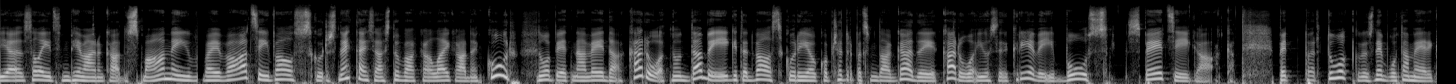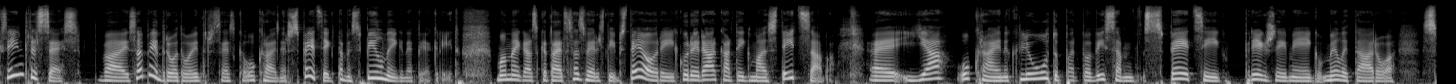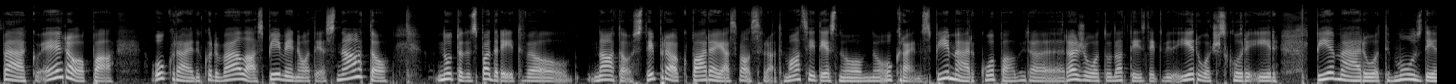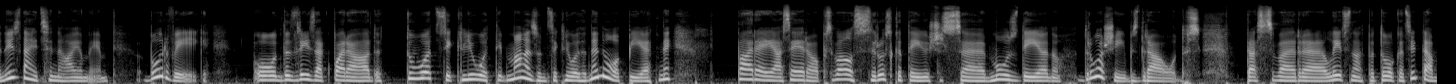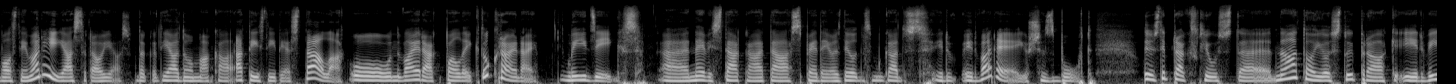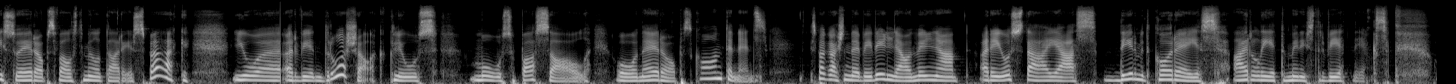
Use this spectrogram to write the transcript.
ja salīdzinām, piemēram, kādu Spāniju vai Vāciju, valstis, kuras netaisās tuvākā laikā nekur nopietnā veidā karot, nu, dabīgi, tad valsts, kur jau kopš 14. gada ir karojusi ar Krieviju, būs spēcīgāka. Bet par to, ka tas nebūtu Amerikas interesēs vai sabiedroto interesēs, ka Ukraina ir spēcīga, tam es pilnīgi nepiekrītu. Man liekas, ka tā ir sazvērstības teorija, kur ir ārkārtīgi maz ticama. Ja Ukraina kļūtu par pavisam spēcīgu priekšzīmīgu militāro spēku Eiropā, Ukraina, kur vēlās pievienoties NATO, nu, tad tas padarītu vēl NATO stiprāku. Pārējās valsts varētu mācīties no, no Ukrainas piemēra, kopā ražot un attīstīt ieročus, kuri ir piemēroti mūsdienu izaicinājumiem, burvīgi. Un tas drīzāk parāda to, cik ļoti maz un cik ļoti nenopietni pārējās Eiropas valstis ir uzskatījušas eh, mūsdienu drošības draudus. Tas var uh, liecināt par to, ka citām valstīm arī jāsaraujās tagad jādomā, kā attīstīties tālāk un vairāk palikt Ukrainai līdzīgas, uh, nevis tā kā tās pēdējos 20 gadus ir, ir varējušas būt. Jo stiprāks kļūst NATO, jo stiprāki ir visu Eiropas valstu militārie spēki, jo arvien drošāk kļūs mūsu pasaule un Eiropas kontinents. Es pagājušajā nedēļā biju Viļņā, un Viļņā arī uzstājās Dienvidkorejas ārlietu ministra vietnieks.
